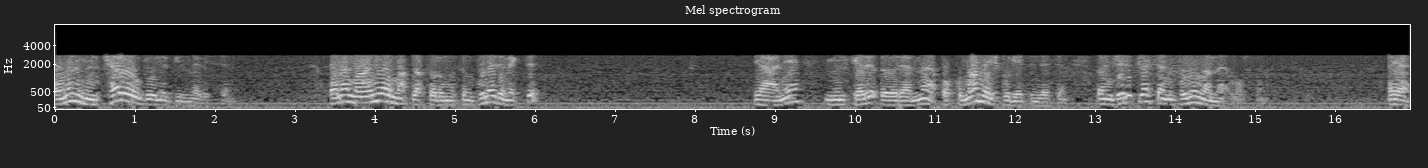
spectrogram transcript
onun münker olduğunu bilmelisin. Ona mani olmakla sorumlusun. Bu ne demektir? Yani münkeri öğrenme, okuma mecburiyetindesin. Öncelikle sen bununla memursun. Eğer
